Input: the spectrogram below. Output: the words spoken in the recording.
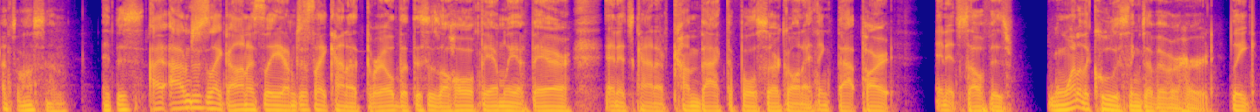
That's awesome. It, this, I, I'm just like, honestly, I'm just like kind of thrilled that this is a whole family affair and it's kind of come back to full circle. And I think that part in itself is one of the coolest things I've ever heard. Like,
